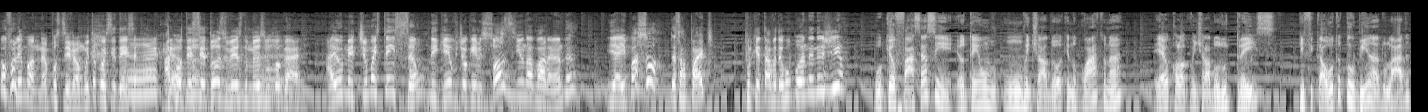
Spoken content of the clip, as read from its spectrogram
Eu falei, mano, não é possível, é muita coincidência Caraca, acontecer duas vezes no mesmo lugar. Aí eu meti uma extensão, liguei o videogame sozinho na varanda, e aí passou dessa parte, porque tava derrubando a energia. O que eu faço é assim: eu tenho um, um ventilador aqui no quarto, né? E aí eu coloco o ventilador do 3, que fica outra turbina né, do lado.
